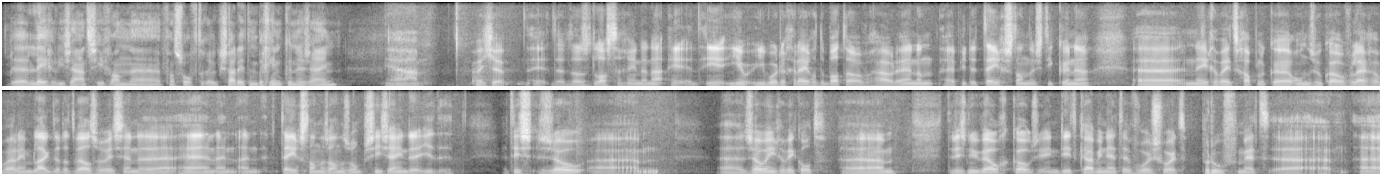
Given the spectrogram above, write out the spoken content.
De legalisatie van, van softdrugs. Zou dit een begin kunnen zijn? Ja, Weet je, dat is het lastige in. Daarna, hier, hier worden geregeld debatten over gehouden. Hè? En dan heb je de tegenstanders die kunnen uh, negen wetenschappelijke onderzoeken overleggen waarin blijkt dat het wel zo is. En, de, en, en, en de tegenstanders andersom precies heen. De, het is zo, uh, zo ingewikkeld. Er is nu wel gekozen in dit kabinet hè, voor een soort proef met uh, uh,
